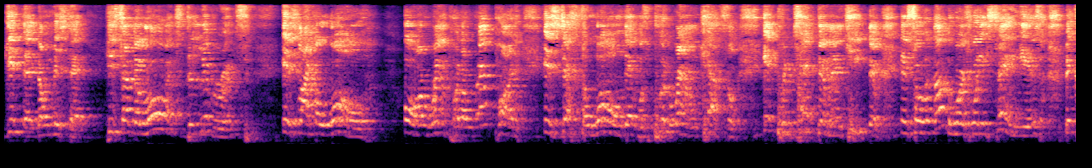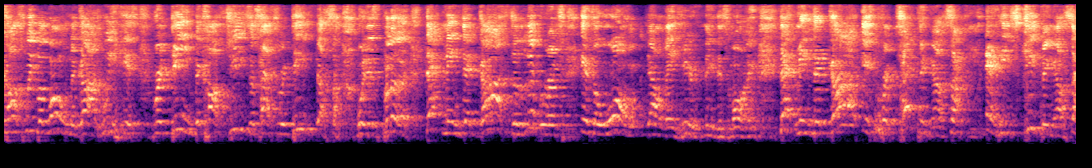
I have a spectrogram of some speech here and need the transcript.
Get that, don't miss that. He said the Lord's deliverance is like a wall or a rampart. A rampart is just a wall that was put around castle. It protect them and keep them. And so in other words, what he's saying is because we belong to God, we is redeemed because Jesus has redeemed us with his blood. That means that God's deliverance is a wall. Y'all ain't hearing me this morning. That means that God is protecting us uh, and he's keeping us. Uh,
